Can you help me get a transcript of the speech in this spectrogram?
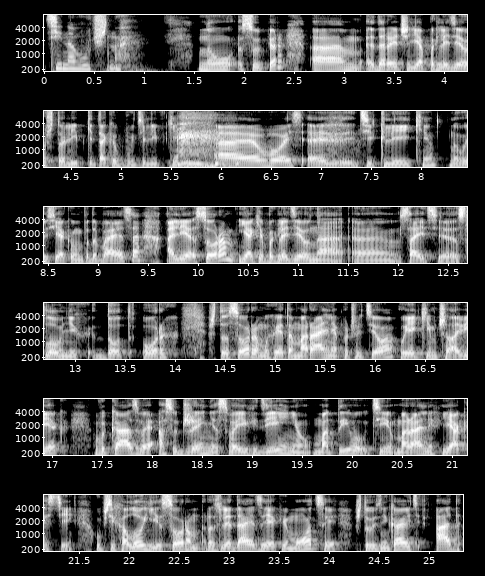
ці навучна Ну супер. Дарэчы я паглядзеў што ліпкі так і будзе ліпкі вось ці клейкі Ну вось як вам падабаецца але сорам як я паглядзеў на сайце слоўніх dot.org што сорам гэта маральнае пачуццё у якім чалавек выказвае асуджэнне сваіх дзеянняў матываў ці маральных якасцей у псіхалогіі сорам разглядаецца як эмоцыі што ўзнікаюць ад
